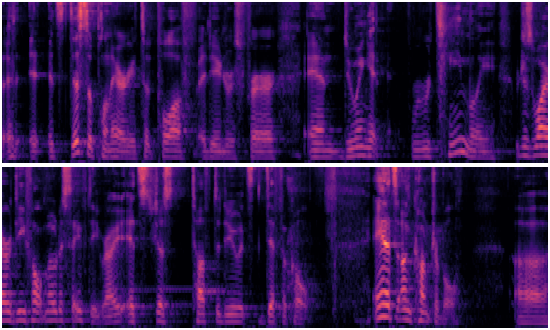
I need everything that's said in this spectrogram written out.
it, it's disciplinary to pull off a dangerous prayer, and doing it routinely, which is why our default mode is safety, right? It's just tough to do, it's difficult, and it's uncomfortable. Uh,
